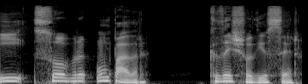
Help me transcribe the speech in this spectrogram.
e sobre um padre que deixou de o ser.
